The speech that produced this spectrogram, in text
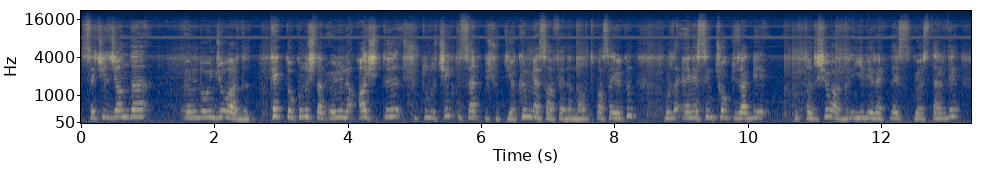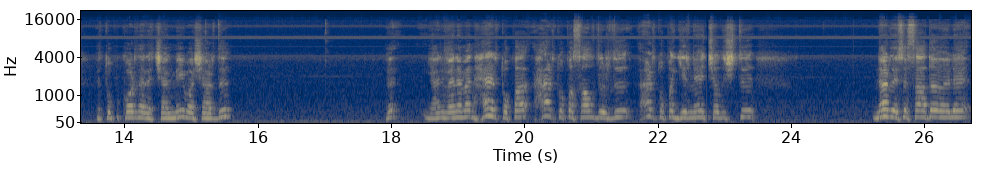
Seçilcan da önünde oyuncu vardı. Tek dokunuştan önünü açtı. Şutunu çekti. Sert bir şut. Yakın mesafeden de altı pasa yakın. Burada Enes'in çok güzel bir kurtarışı vardır. İyi bir refleks gösterdi. Ve topu kornere çelmeyi başardı. Ve yani Menemen her topa her topa saldırdı. Her topa girmeye çalıştı. Neredeyse sahada öyle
